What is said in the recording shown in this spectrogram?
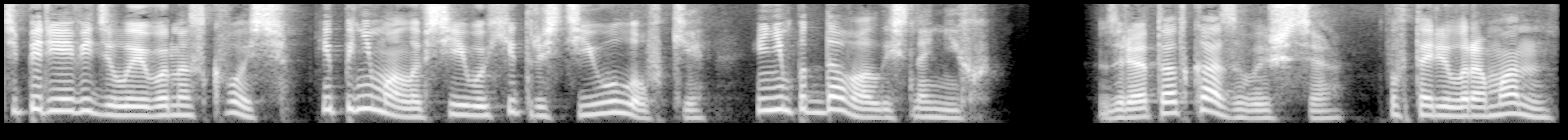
Теперь я видела его насквозь и понимала все его хитрости и уловки, и не поддавалась на них. «Зря ты отказываешься», — повторил Роман,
